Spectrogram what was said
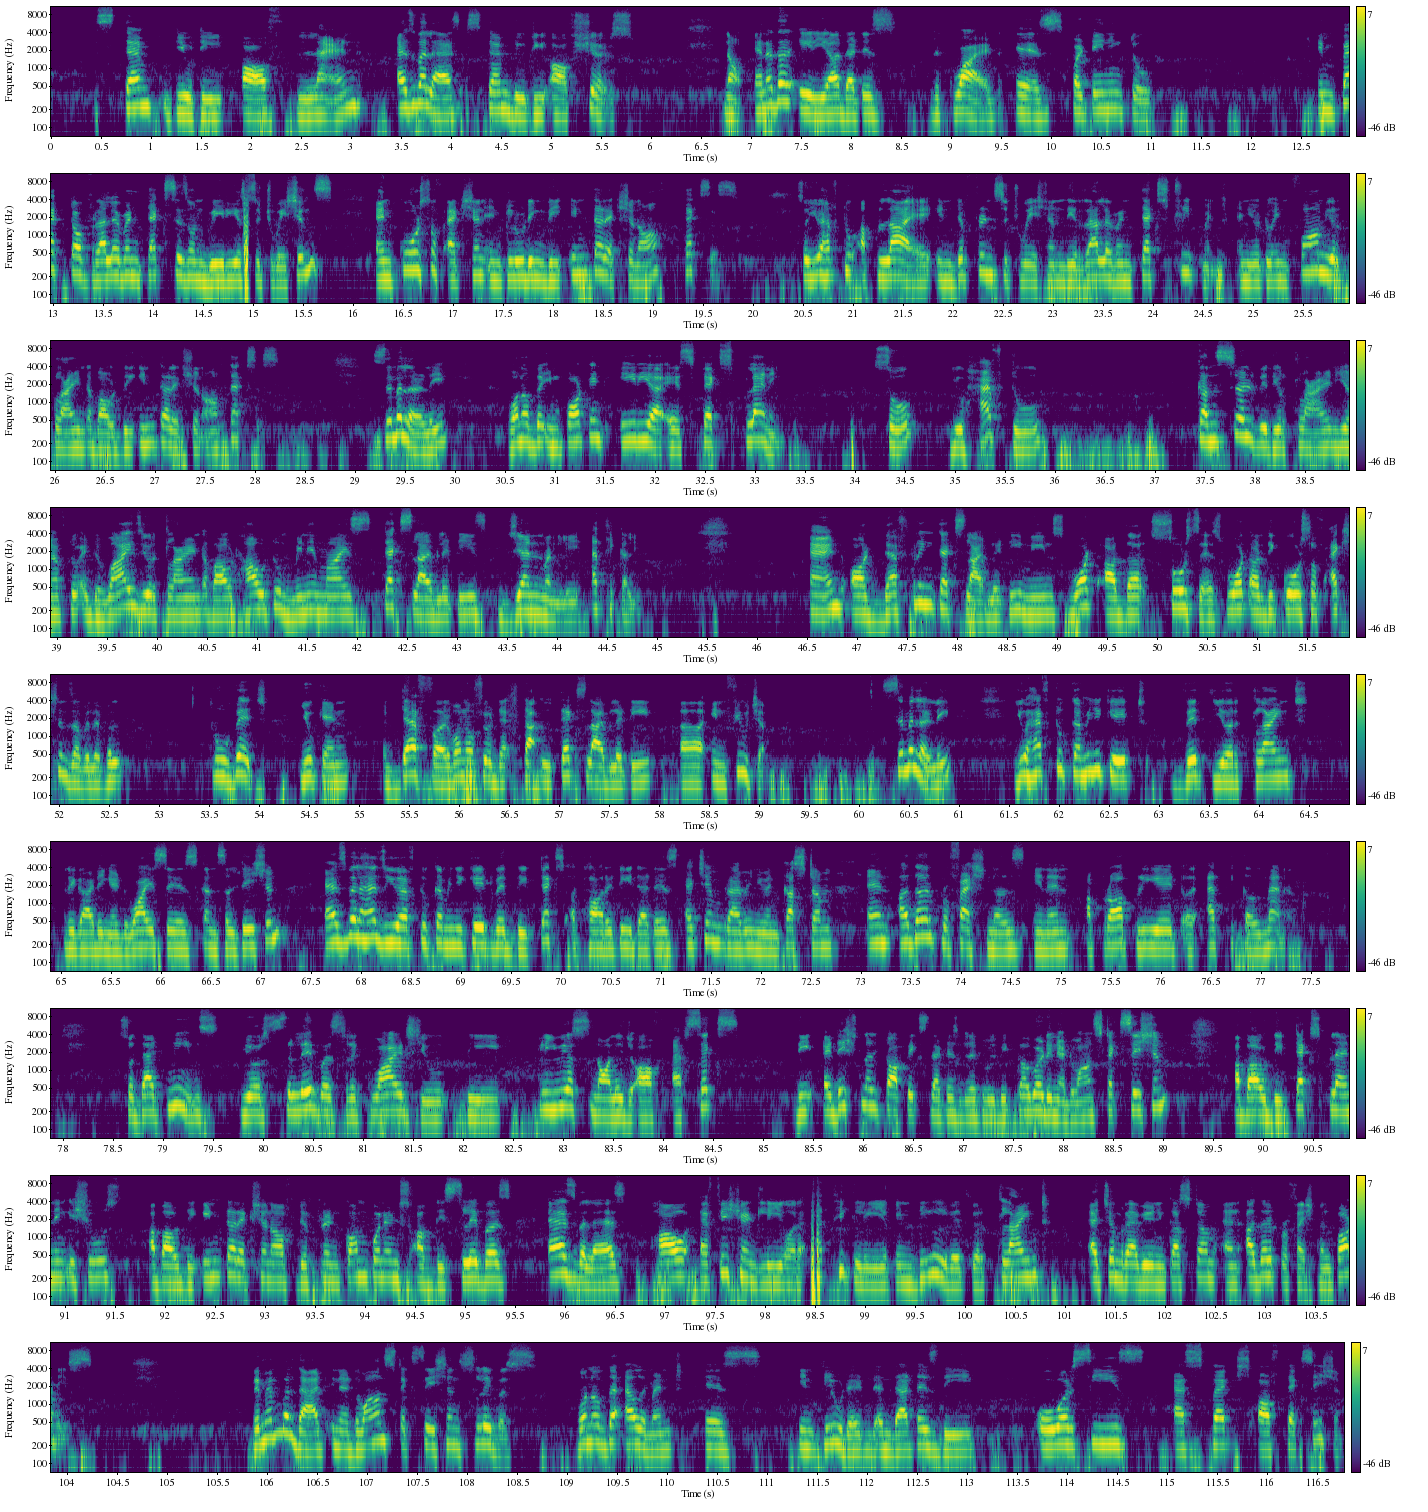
stamp duty of land as well as stamp duty of shares. Now another area that is required is pertaining to impact of relevant taxes on various situations, and course of action, including the interaction of taxes. So you have to apply in different situation the relevant tax treatment and you have to inform your client about the interaction of taxes. Similarly, one of the important area is tax planning. So you have to consult with your client. You have to advise your client about how to minimize tax liabilities genuinely, ethically and or deferring tax liability means what are the sources, what are the course of actions available through which you can defer one of your tax liability uh, in future. Similarly, you have to communicate with your client regarding advices, consultation, as well as you have to communicate with the tax authority that is HM Revenue and Custom and other professionals in an appropriate or ethical manner. So that means your syllabus requires you the previous knowledge of F6, the additional topics that is that will be covered in advanced taxation, about the tax planning issues, about the interaction of different components of the syllabus, as well as how efficiently or ethically you can deal with your client HM Revenue Custom and other professional bodies. Remember that in advanced taxation syllabus, one of the element is included and that is the overseas aspects of taxation.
